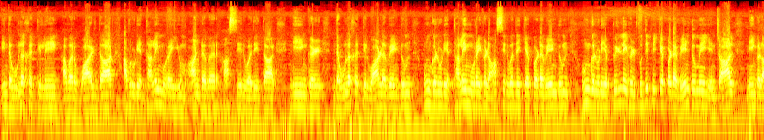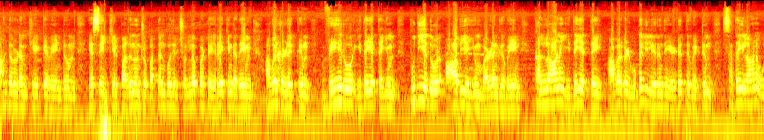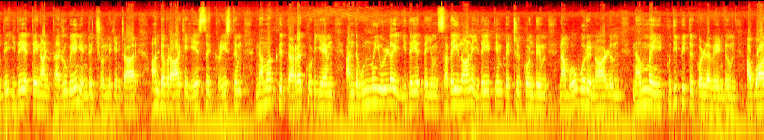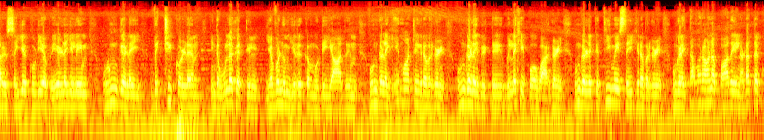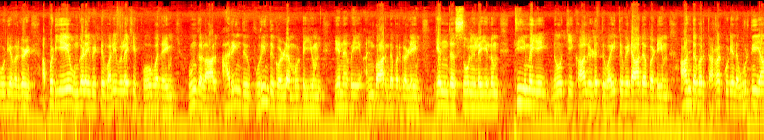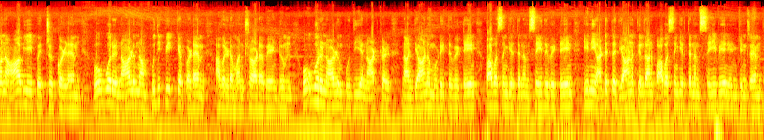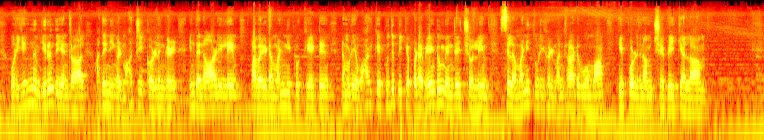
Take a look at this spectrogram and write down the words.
இந்த உலகத்திலே அவர் வாழ்ந்தார். அவருடைய தலைமுறையும் ஆண்டவர் ஆசீர்வதித்தார். நீங்கள் இந்த உலகத்தில் வாழ வேண்டும். உங்களுடைய தலைமுறைகள் ஆசீர்வதிக்கப்பட வேண்டும். உங்களுடைய பிள்ளைகள் புதுப்பிக்கப்பட வேண்டுமே என்றால் நீங்கள் ஆண்டவரிடம் கேட்க வேண்டும். எஸ்ஐக்கியல் பதினொன்று பத்தொன்பதில் சொல்லப்பட்டு இருக்கின்றதே அவர்களுக்கு வேறோர் இதயத்தையும் புதியதோர் ஆவியையும் வழங்குவேன். கல்லான இதயத்தை அவர்கள் உடலிலிருந்து எடுத்துவிட்டு சதையிலான உத இதயத்தை நான் தருவேன் என்று சொல்லுகின்றார். ஆண்டவராகிய இயேசு கிறிஸ்து நமக்கு தரக்கூடிய அந்த உண்மையுள்ள இதயத்தையும் சதையிலான இதயத்தையும் பெற்றுக்கொண்டு நாம் ஒவ்வொரு நாளும் நம்மை புதுப்பித்து கொள்ள வேண்டும். அவ்வாறு செய்யக்கூடிய வேளையிலே உங்களை வெற்றி கொள்ள இந்த உலகத்தில் எவனும் இருக்க முடியாது. உங்களை ஏமாற்றுகிறவர்கள் உங்களை விட்டு விலகி போவார்கள். உங்களுக்கு தீமை செய்கிறவர்கள் உங்களை தவறான பாதையில் நடத்தக்கூடியவர்கள் அப்படியே உங்களை விட்டு வழி விலகி போவதை உங்களால் அறிந்து புரிந்து கொள்ள முடியும். எனவே அன்பார்ந்தவர்களே எந்த சூழ்நிலையிலும் தீமையை நோக்கி காலெடுத்து வைத்து விடாதபடி ஆண்டவர் தரக்கூடிய அந்த உறுதியான ஆவியை பெற்றுக்கொள்ள ஒவ்வொரு நாளும் நாம் புதுப்பிக்கப்பட அவரிடம் அன்றாட வேண்டும். ஒவ்வொரு நாளும் புதிய நாட்கள். நான் தியானம் முடித்து விட்டேன். பாவ சங்கீர்த்தனம் செய்து விட்டேன். இனி அடுத்த தியானத்தில் தான் பாவ சங்கீர்த்தனம் செய்வேன் என்கின்ற ஒரு எண்ணம் இருந்து என்றால் அதை நீங்கள் மாற்றிக்கொள்ளுங்கள் இந்த நாளிலே அவரிடம் மன்னிப்பு கேட்டு நம்முடைய வாழ்க்கை புதுப்பிக்கப்பட வேண்டும் என்று சொல்லி சில மணித்துளிகள் மன்றாடுவோமா? இப்பொழுது நாம் செபிக்கலாம்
